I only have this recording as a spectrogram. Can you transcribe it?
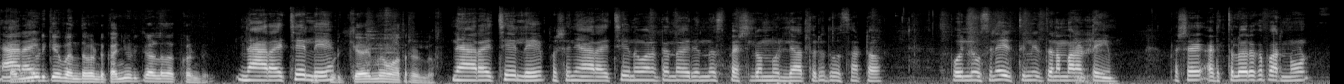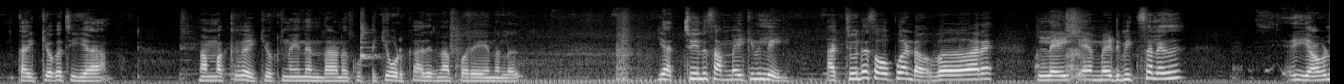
കഞ്ഞി കുടിക്കാൻ വേണ്ട കഞ്ഞി കുടിക്കാനുള്ളതൊക്കെ ഉണ്ട്. ഞായറാഴ്ചയല്ലേ? കുടിക്കായ്മ മാത്രമേ ഉള്ളൂ. ഞായറാഴ്ചയല്ലേ? പക്ഷെ ഞായറാഴ്ച എന്ന് പറഞ്ഞിട്ട് എന്താ വരുന്ന സ്പെഷ്യൽ സ്പെഷ്യലൊന്നും ഇല്ലാത്തൊരു ദിവസം കേട്ടോ പൊന്നൂസിനെ എഴുത്തിനിരുത്തണം പറഞ്ഞിട്ടേ. പക്ഷെ അടുത്തുള്ളവരൊക്കെ പറഞ്ഞു കഴിക്കുകയൊക്കെ ചെയ്യാം. നമുക്ക് കഴിക്കി വെക്കുന്നതിന് എന്താണ്? കുട്ടിക്ക് കൊടുക്കാതിരുന്നാൽ പോരെ എന്നുള്ളത്. ഈ അച്ചുവിന് സമ്മതിക്കണില്ലേ? അച്ചുവിന്റെ സോപ്പ് കണ്ടോ? വേറെ ലൈ മെഡിമിക്സ് അല്ലേ അവൾ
